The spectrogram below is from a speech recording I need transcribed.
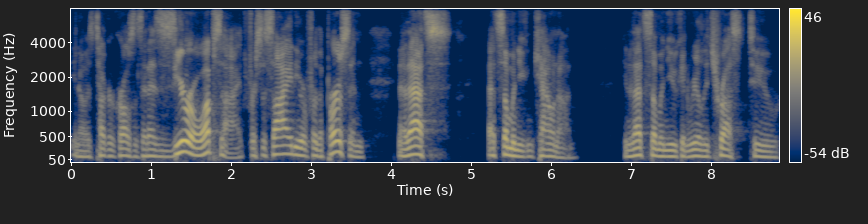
you know, as Tucker Carlson said, has zero upside for society or for the person, now that's that's someone you can count on. You know, that's someone you can really trust to,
